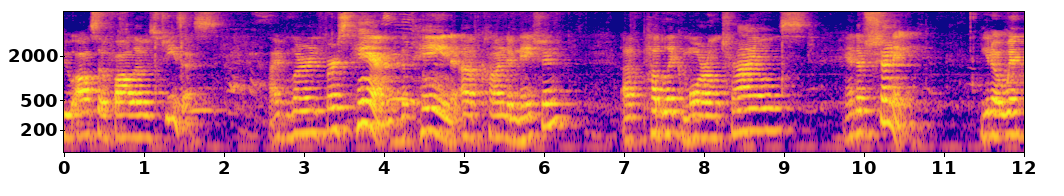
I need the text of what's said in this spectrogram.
who also follows Jesus, I've learned firsthand the pain of condemnation, of public moral trials, and of shunning. You know, when,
